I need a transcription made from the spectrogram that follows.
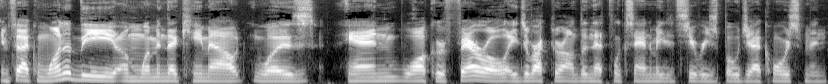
In fact, one of the um, women that came out was Anne Walker Farrell, a director on the Netflix animated series Bojack Horseman,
